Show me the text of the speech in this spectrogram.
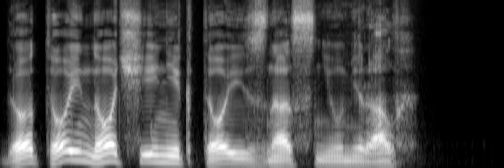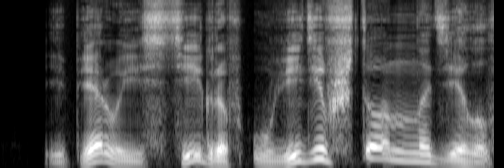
До той ночи никто из нас не умирал. И первый из тигров, увидев, что он наделал,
